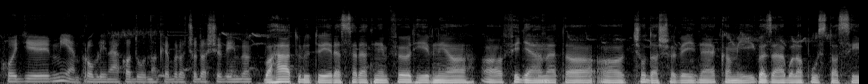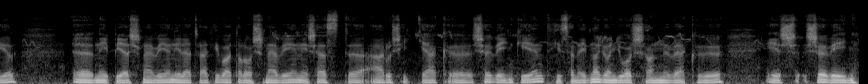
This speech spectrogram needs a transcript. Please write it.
hogy milyen problémák adódnak ebből a csodasövényből. A hátulütőjére szeretném fölhívni a, a figyelmet a, a csodasövénynek, ami igazából a puszta szíl, népies nevén, illetve hát hivatalos nevén, és ezt árusítják sövényként, hiszen egy nagyon gyorsan növekvő és sövény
